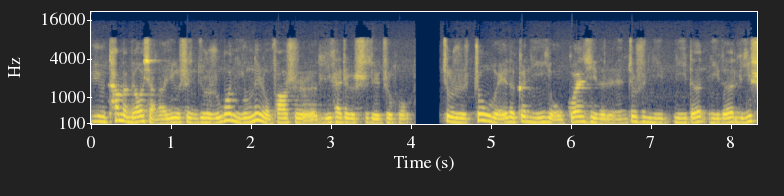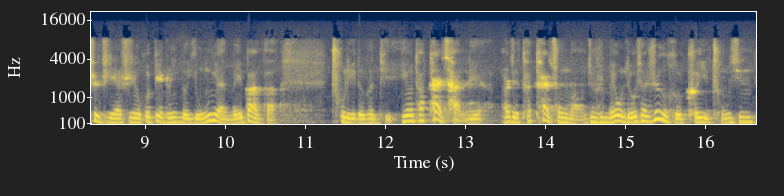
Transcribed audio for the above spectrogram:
因为他们没有想到一个事情，就是如果你用那种方式离开这个世界之后，就是周围的跟你有关系的人，就是你你的你的离世这件事情会变成一个永远没办法处理的问题，因为它太惨烈，而且它太匆忙，就是没有留下任何可以重新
